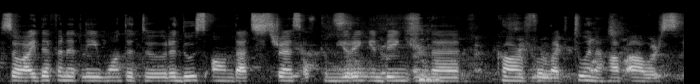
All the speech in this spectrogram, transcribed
So I definitely wanted to reduce on that stress of commuting and being in the car for like two and a half hours.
